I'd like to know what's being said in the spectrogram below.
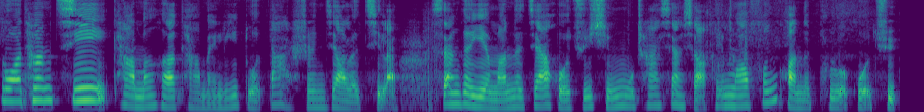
落汤鸡！卡门和卡梅利多大声叫了起来。三个野蛮的家伙举起木叉，向小黑猫疯狂地扑了过去。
